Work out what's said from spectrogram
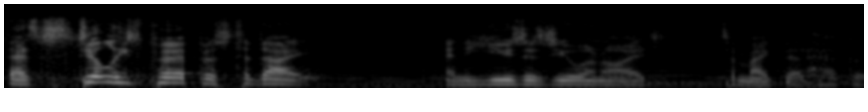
That's still his purpose today. And he uses you and I to make that happen.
